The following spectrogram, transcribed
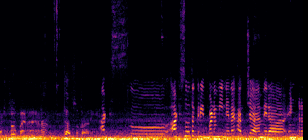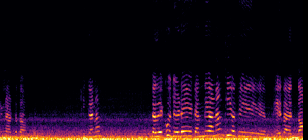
800 ਪੈਣਾ ਹੈ ਹਨਾ 700 ਕਰਾ ਲਈਏ। 800 800 ਤਕਰੀਬਨ ਮਹੀਨੇ ਦਾ ਖਰਚਾ ਆ ਮੇਰਾ ਇੰਟਰਨੈਟ ਦਾ। ਠੀਕ ਹੈ ਨਾ? ਤਾਂ ਦੇਖੋ ਜਿਹੜੇ ਕਹਿੰਦੇ ਆ ਨਾ ਕਿ ਅਖੇ ਇਹ ਤਾਂ ਇਦਾਂ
